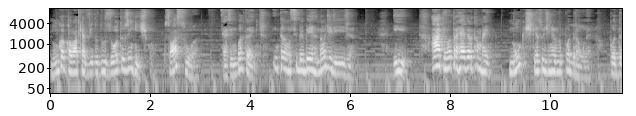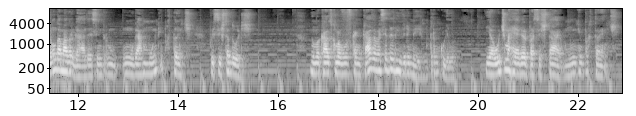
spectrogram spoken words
nunca coloque a vida dos outros em risco, só a sua. Essa é importante. Então, se beber, não dirija. E ah, tem outra regra também. Nunca esqueça o dinheiro do podrão, né? O podrão da madrugada é sempre um lugar muito importante para os cestadores. No meu caso, como eu vou ficar em casa, vai ser delivery mesmo, tranquilo. E a última regra para cestar, muito importante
